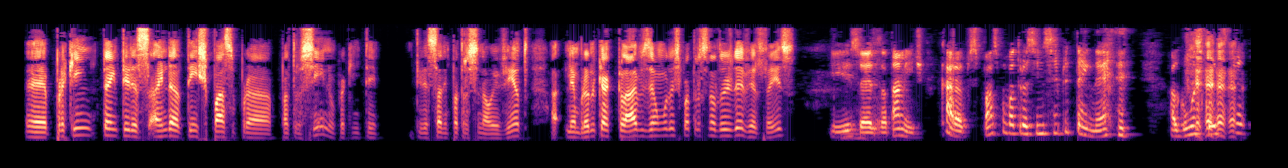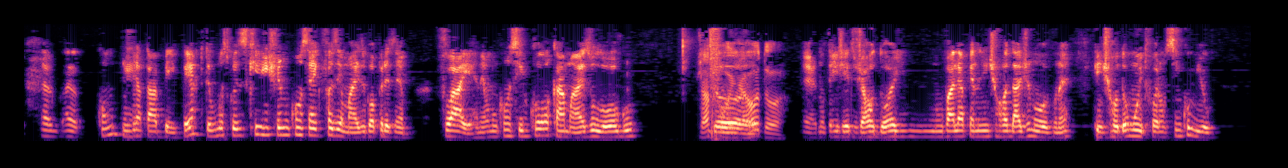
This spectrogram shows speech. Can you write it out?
É, para quem está interessado, ainda tem espaço para patrocínio, para quem tem interessado em patrocinar o evento. Ah, lembrando que a Claves é uma das patrocinadoras do evento, não é isso? Isso, é exatamente. Cara, espaço para patrocínio sempre tem, né? Algumas coisas, que, é, é, como já está bem perto, tem algumas coisas que a gente não consegue fazer mais, igual, por exemplo, flyer, né? Eu não consigo colocar mais o logo. Já do... foi, já rodou. É, não tem jeito, já rodou e não vale a pena a gente rodar de novo, né? a gente rodou muito, foram 5 mil.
